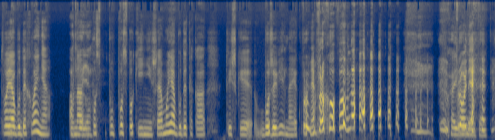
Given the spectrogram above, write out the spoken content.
Твоя буде хвеня, а вона твоя? пос- а моя буде така трішки божевільна, як Проня Прохоповна. Ну, Хай Броня. буде так.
